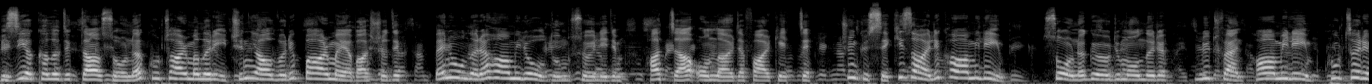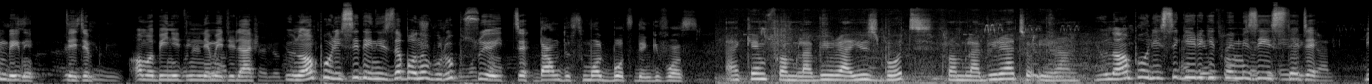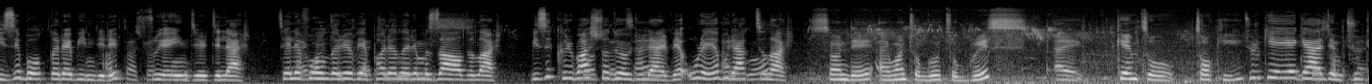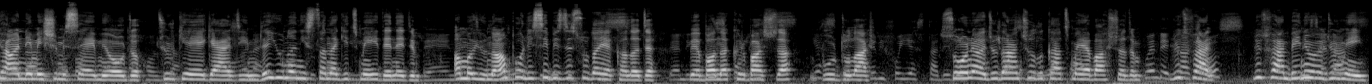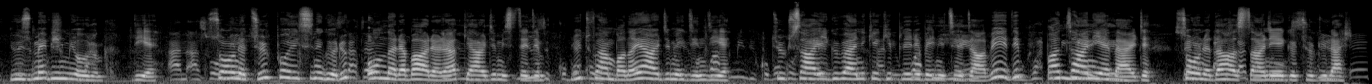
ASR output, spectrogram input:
Bizi yakaladıktan sonra kurtarmaları için yalvarıp bağırmaya başladık. Ben onlara hamile olduğumu söyledim. Hatta onlar da fark etti. Çünkü 8 aylık hamileyim. Sonra gördüm onları. Lütfen hamileyim, kurtarın beni dedim. Ama beni dinlemediler. Yunan polisi denizde bana vurup suya itti. I came from Liberia, used boat from Liberia to Iran. Yunan polisi geri gitmemizi istedi. Bizi botlara bindirip suya indirdiler. Telefonları ve paralarımızı aldılar. Bizi kırbaçla dövdüler ve oraya bıraktılar. Sunday, I want to go to Greece. I came to Turkey. Türkiye'ye geldim çünkü annem eşimi sevmiyordu. Türkiye'ye geldiğimde Yunanistan'a gitmeyi denedim. Ama Yunan polisi bizi suda yakaladı ve bana kırbaçla vurdular. Sonra acıdan çığlık atmaya başladım. Lütfen, lütfen beni öldürmeyin, yüzme bilmiyorum diye. Sonra Türk polisini görüp onlara bağırarak yardım istedim. Lütfen bana yardım edin diye. Türk sahil güvenlik ekipleri beni tedavi edip battaniye verdi. Sonra da hastaneye götürdüler.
